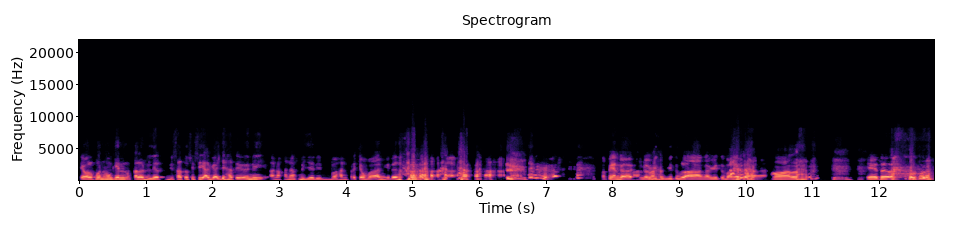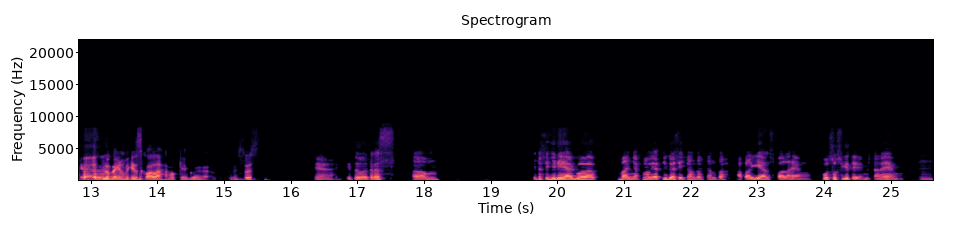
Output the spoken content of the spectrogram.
ya walaupun mungkin kalau dilihat di satu sisi agak jahat ya ini anak-anak dijadiin bahan percobaan gitu. Tapi ya nggak nggak gitu gitu lah nggak gitu banget lah. Ya itu Oke. Lu pengen bikin sekolah. Oke, gue terus terus. ya itu terus em, itu sih jadi ya gue banyak ngeliat juga sih contoh-contoh apalagi yang sekolah yang khusus gitu ya misalnya yang Hmm.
